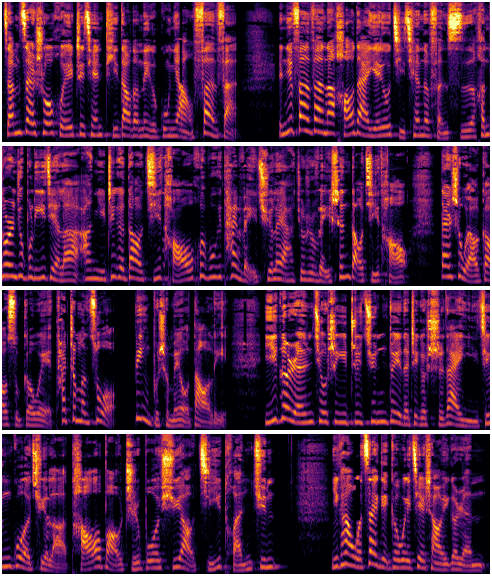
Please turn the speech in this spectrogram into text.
咱们再说回之前提到的那个姑娘范范，人家范范呢，好歹也有几千的粉丝，很多人就不理解了啊，你这个到极淘会不会太委屈了呀？就是委身到极淘。但是我要告诉各位，他这么做。并不是没有道理，一个人就是一支军队的这个时代已经过去了。淘宝直播需要集团军，你看，我再给各位介绍一个人。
